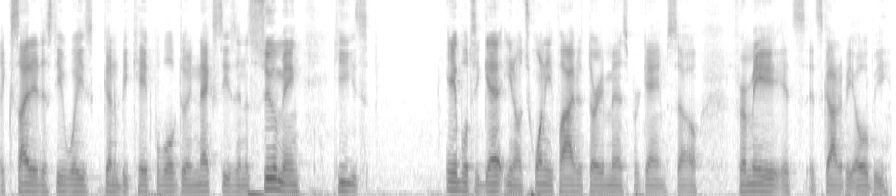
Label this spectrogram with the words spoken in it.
excited to see what he's going to be capable of doing next season, assuming he's able to get you know 25 to 30 minutes per game. So for me, it's it's got to be Obi.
